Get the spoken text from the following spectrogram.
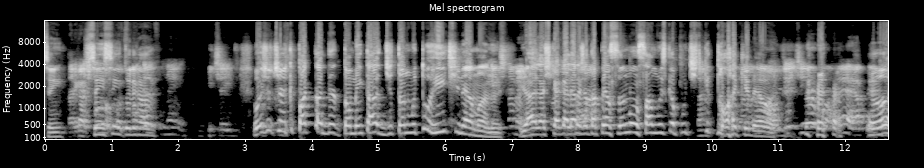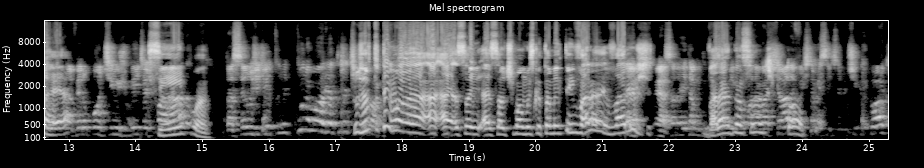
Sim. Tá ligado? Sim, Estourou, sim, tô ligado. né, o. Hoje o TikTok tá de- também tá ditando muito hit, né, mano? Hit também. E acho que a galera já tá pensando em lançar música pro Tá- TikTok, tá- né, mano? Hoje em dia, pô, é, pô, é. tá vendo pontinho, os beats, as Sim, paradas. pô. Tá sendo hoje em dia tudo, tudo a maioria, tudo é Inclusive, tu tem uma. a- a- essa, essa última música também tem várias. várias... É, essa daí várias na no Baixada, TikTok. Eu fiz também no TikTok.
